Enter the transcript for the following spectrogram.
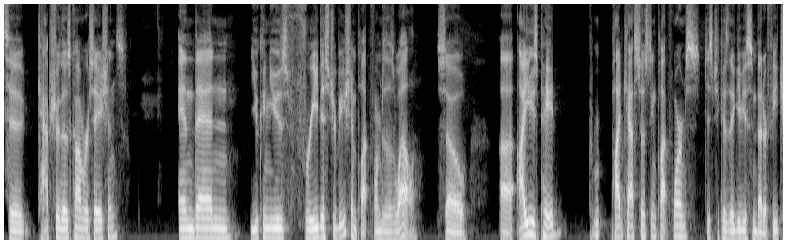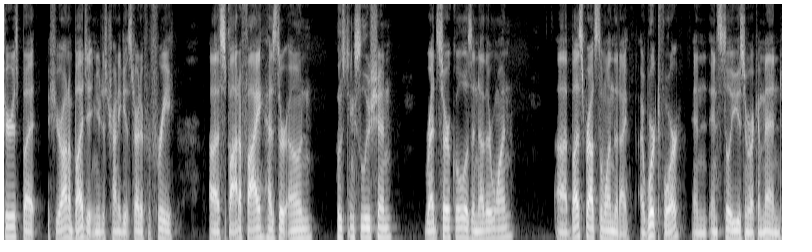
to capture those conversations. And then you can use free distribution platforms as well. So uh, I use paid podcast hosting platforms just because they give you some better features. But if you're on a budget and you're just trying to get started for free, uh, Spotify has their own hosting solution. Red Circle is another one. Uh, Buzzsprout's the one that I, I worked for and, and still use and recommend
